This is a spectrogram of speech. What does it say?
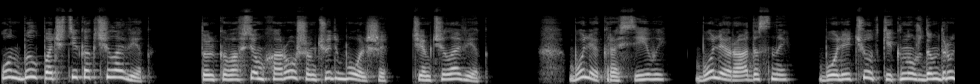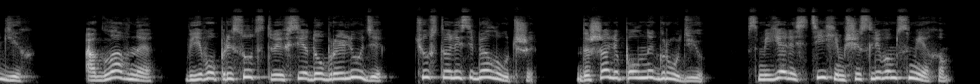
Он был почти как человек, только во всем хорошем чуть больше, чем человек. Более красивый, более радостный, более чуткий к нуждам других. А главное, в его присутствии все добрые люди чувствовали себя лучше, дышали полной грудью, смеялись тихим счастливым смехом.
